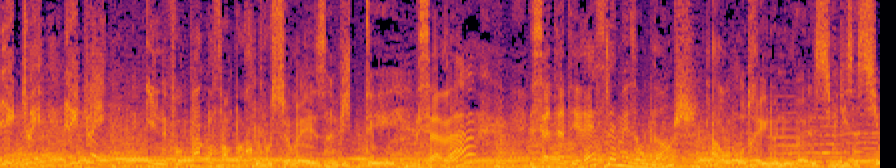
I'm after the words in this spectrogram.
les tuer, les tuer pas qu'on s'emporte. Vous serez invité Ça va? Ça t'intéresse la Maison Blanche? À rencontrer une nouvelle civilisation.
